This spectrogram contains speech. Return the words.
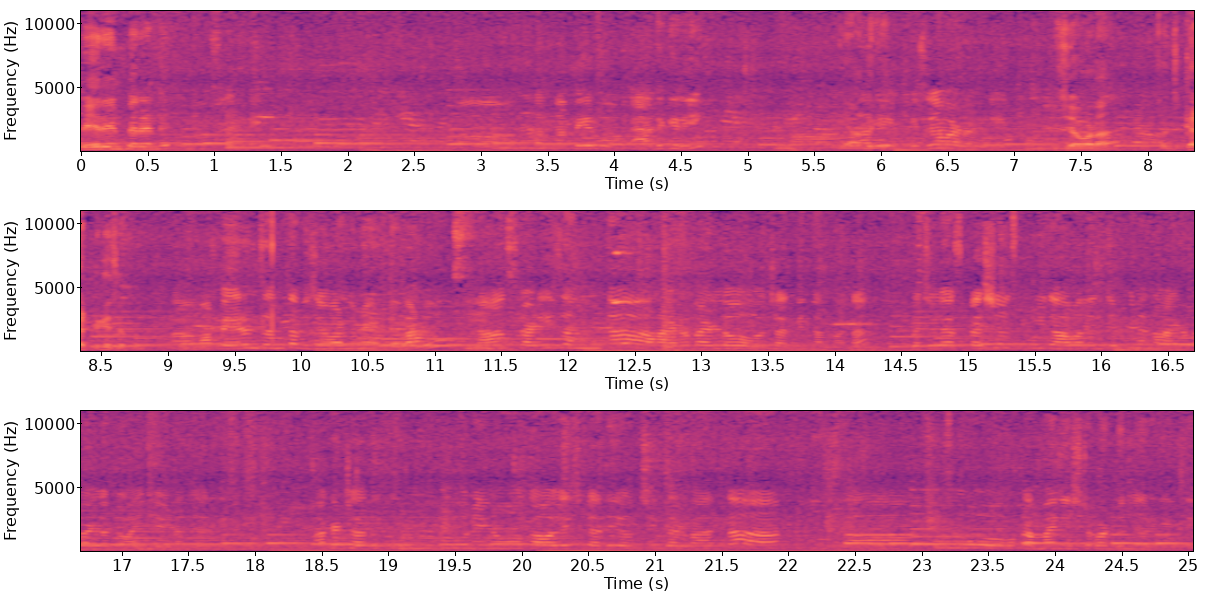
పేరేం పేరండి? నా పేరు యాదగిరి. విజయవాడ విజయవాడ? కొంచెం గట్టిగా చెప్పండి. మా పేరెంట్స్ అంతా విజయవాడలోనే ఉండేవాళ్ళు. నా స్టడీస్ అంతా హైదరాబాద్లో చదివింది అనమాట యాక్చువల్గా స్పెషల్ స్కూల్ కావాలని చెప్పి నన్ను హైదరాబాద్లో జాయిన్ చేయడం జరిగింది. అక్కడ చదువుకుంటూ నేను కాలేజ్కి అది వచ్చిన తర్వాత సో ఒక అమ్మాయిని ఇష్టపడడం జరిగింది.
